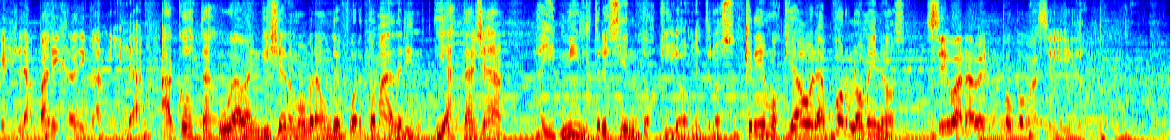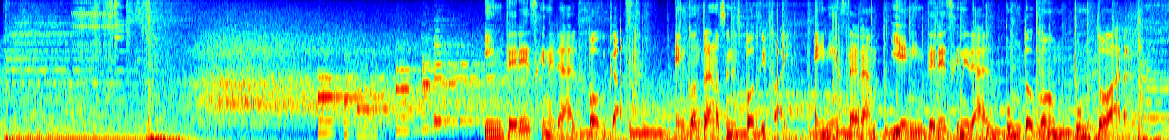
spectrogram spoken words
es la pareja de Camila. Acosta jugaba en Guillermo Brown de Puerto Madryn y hasta allá hay 1300 kilómetros. Creemos que ahora, por lo menos, se van a ver un poco más seguido. Interés General Podcast. Encontrarnos en Spotify, en Instagram y en interésgeneral.com.ar.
